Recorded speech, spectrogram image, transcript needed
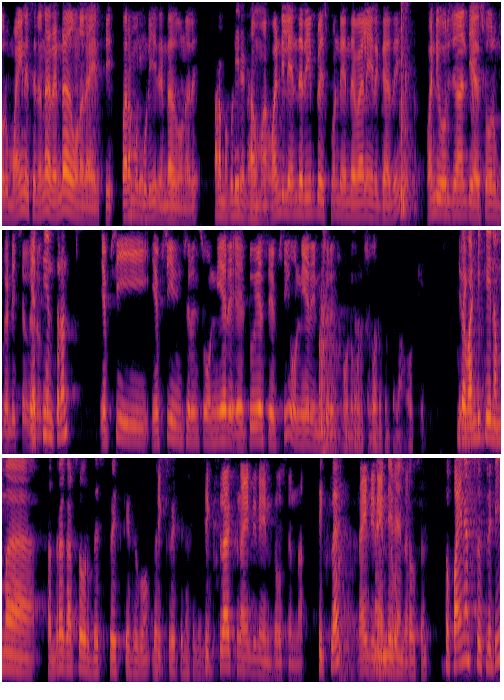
ஒரு மைனஸ் என்னன்னா ரெண்டாவது ஓனர் ஆயிருச்சு. பரமக்குடி ரெண்டாவது ஓனர் பரமக்குடி ஆமா. வண்டியில எந்த ரீப்ளேஸ்மெண்ட் எந்த வேலையும் இருக்காது. வண்டி ஒரிஜினாலிட்டியா ஷோரூம் கண்டிஷன்ல FC insurance FC FC insurance one year two years FC one year insurance போட்டு கொடுத்துலாம் ஓகே இந்த வண்டிக்கு நம்ம சந்திரா கார்ஸ்ல ஒரு பெஸ்ட் பிரைஸ் கேட்டிருக்கோம். பெஸ்ட் பிரைஸ் என்ன சொல்லுங்க? Six lakhs ninety nine thousand தான். Six lakh ninety ninety nine nine thousand so finance facility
